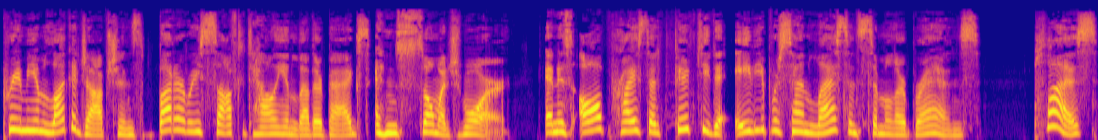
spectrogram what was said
premium luggage options, buttery soft Italian leather bags, and so much more. And is all priced at 50 to 80% less than similar brands. Plus,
